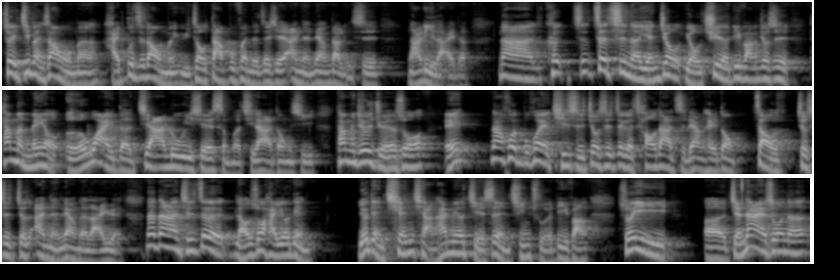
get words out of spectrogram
所以基本上我们还不知道我们宇宙大部分的这些暗能量到底是哪里来的。那科这这次呢，研究有趣的地方就是他们没有额外的加入一些什么其他的东西，他们就是觉得说，诶，那会不会其实就是这个超大质量黑洞造就是就是暗能量的来源？那当然，其实这个老实说还有点。有点牵强，还没有解释很清楚的地方，所以呃，简单来说呢，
